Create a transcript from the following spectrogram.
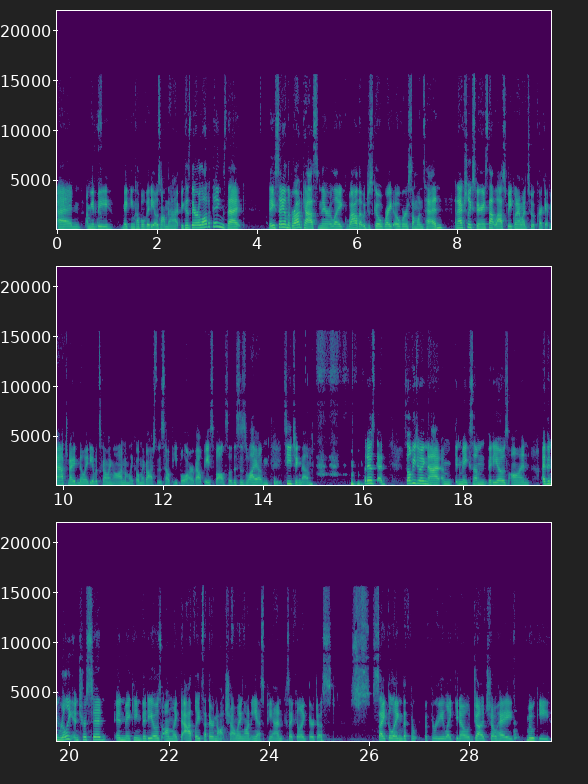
and I'm going to be making a couple videos on that because there are a lot of things that they say on the broadcast and they're like, wow, that would just go right over someone's head. And I actually experienced that last week when I went to a cricket match and I had no idea what's going on. I'm like, oh my gosh, this is how people are about baseball. So this is why I'm teaching them. But it was good. So I'll be doing that. I'm going to make some videos on, I've been really interested in making videos on like the athletes that they're not showing on ESPN because I feel like they're just cycling the, th- the three, like, you know, Judge, Shohei, Mookie,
